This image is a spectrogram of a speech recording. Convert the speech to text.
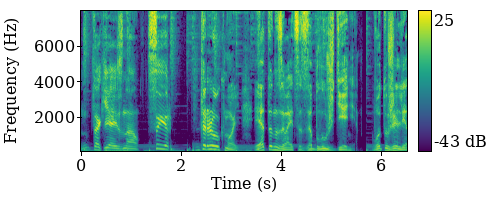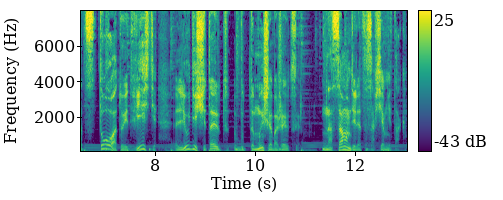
Ну, Так я и знал. Сыр. Друг мой, это называется заблуждение. Вот уже лет сто, а то и 200 люди считают, будто мыши обожают сыр. На самом деле это совсем не так.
